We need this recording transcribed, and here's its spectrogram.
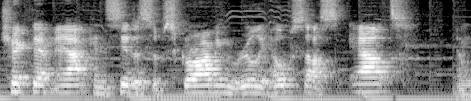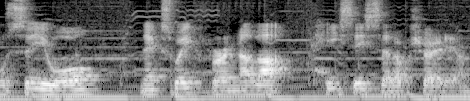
Check them out, consider subscribing, really helps us out. And we'll see you all next week for another PC Setup Showdown.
